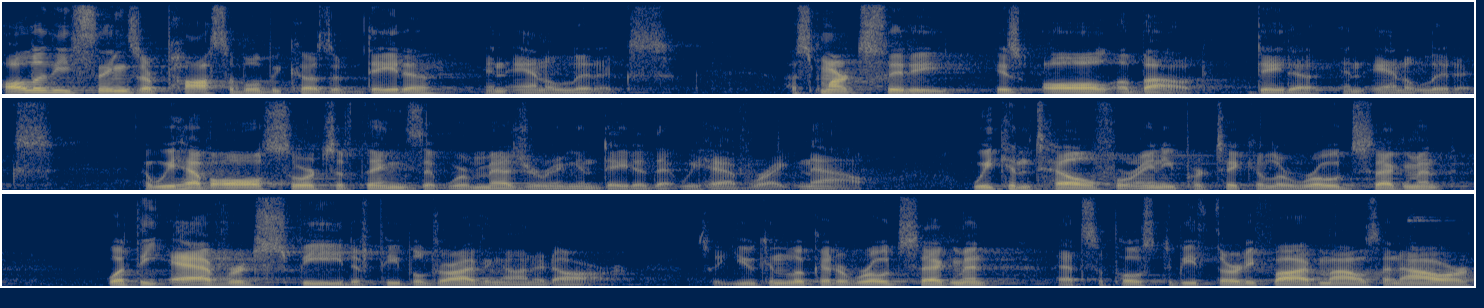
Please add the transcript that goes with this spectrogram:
All of these things are possible because of data and analytics. A smart city is all about data and analytics. And we have all sorts of things that we're measuring in data that we have right now. We can tell for any particular road segment what the average speed of people driving on it are. So you can look at a road segment that's supposed to be 35 miles an hour,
